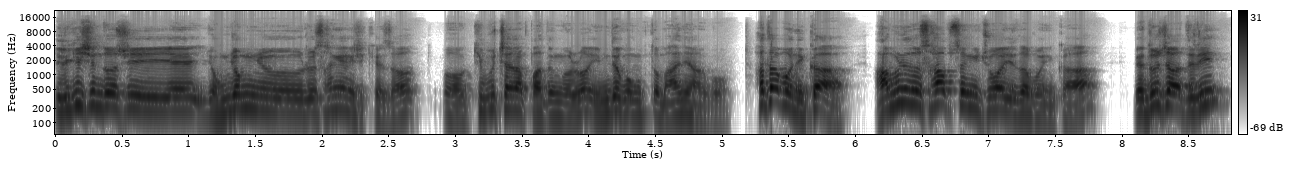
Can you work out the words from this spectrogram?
일기 신도시의 용적률을 상향시켜서 어, 기부 채납 받은 걸로 임대 공급도 많이 하고 하다 보니까 아무래도 사업성이 좋아지다 보니까 매도자들이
